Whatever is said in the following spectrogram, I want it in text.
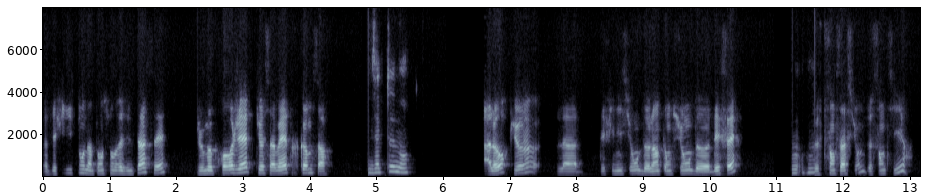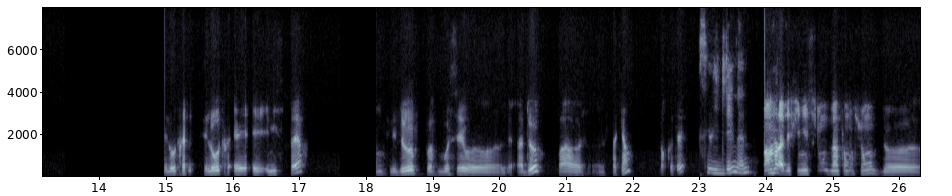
La définition d'intention de résultat, c'est je me projette que ça va être comme ça. Exactement. Alors que la définition de l'intention d'effet, de, Mhm. de sensation, de sentir, c'est l'autre c'est hémisphère. Donc les deux peuvent bosser euh, à deux, pas euh, chacun de leur côté. C'est l'idée même. Un, la définition de l'intention de,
